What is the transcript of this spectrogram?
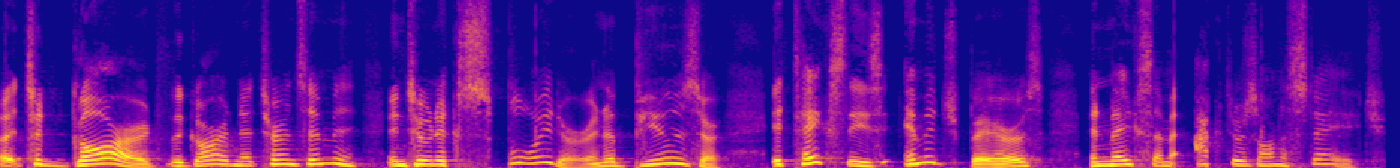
uh, to guard the garden. It turns him in, into an exploiter, an abuser. It takes these image bearers and makes them actors on a stage.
